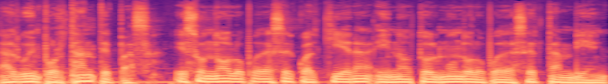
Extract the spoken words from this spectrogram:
algo importante pasa. Eso no lo puede hacer cualquiera y no todo el mundo lo puede hacer también.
